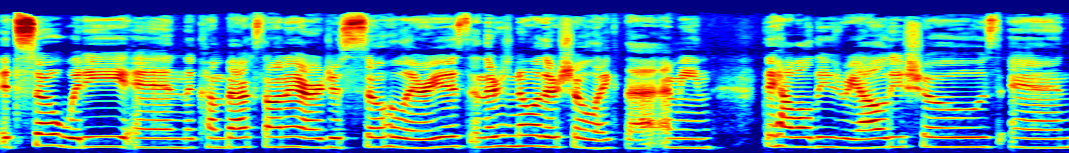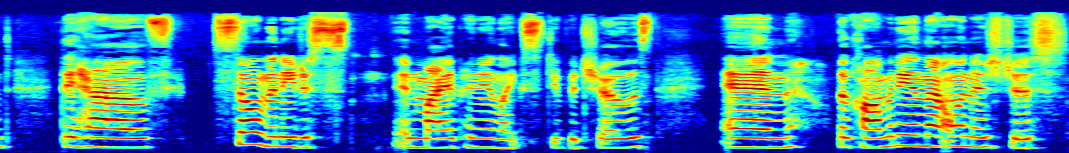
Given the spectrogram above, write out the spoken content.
it's so witty and the comebacks on it are just so hilarious and there's no other show like that. I mean, they have all these reality shows and they have so many just, in my opinion, like stupid shows. And the comedy in that one is just,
